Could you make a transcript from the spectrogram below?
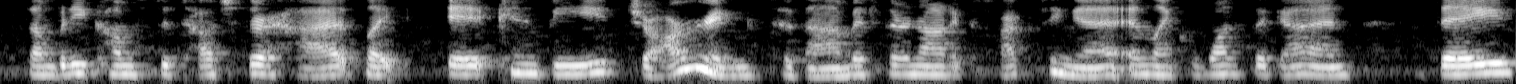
somebody comes to touch their head, like it can be jarring to them if they're not expecting it. And like once again, they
